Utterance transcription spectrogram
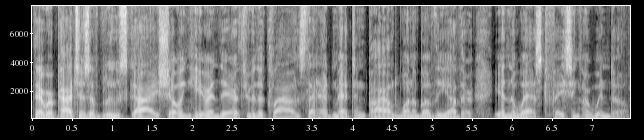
There were patches of blue sky showing here and there through the clouds that had met and piled one above the other in the west facing her window.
